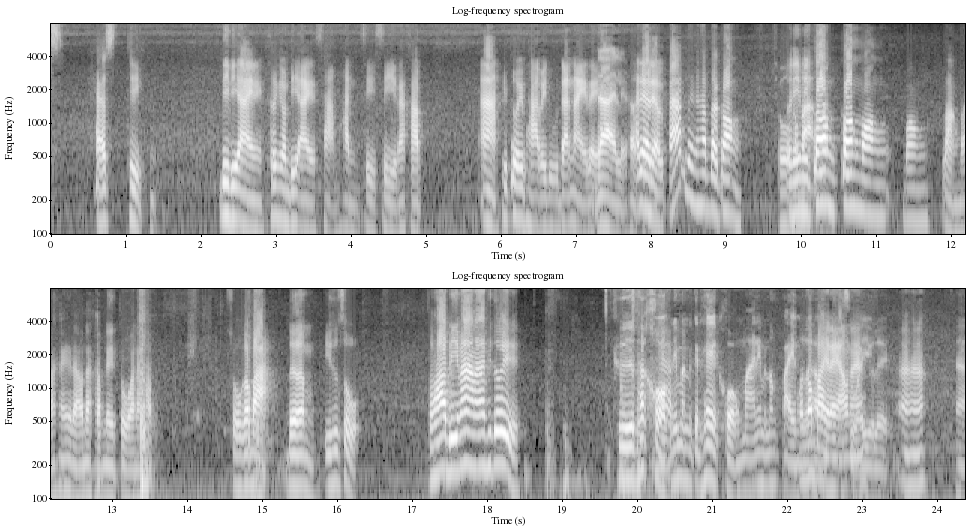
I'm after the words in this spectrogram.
S Plastic DDI เครื่องยนต์ DI 3,000 cc นะครับ อะพี่ตุ้ยพาไปดูด้านในเลยได้เลยครับอะเดี๋ยวเดี๋ยวแป๊บนึงครับตากล้อง โชว์ตัวนี้ระบะมีกล้องกล้องมองมองหลังมาให้แล้วนะครับ ในตัวนะครับ โชว์กระบะเดิม Isuzu สภาพดีมากนะพี่ตุ้ย คือถ้าขอบนี่มันกระแทกของมานี่มันต้องไปหมดมันต้องไปแล้วสนะวยอยู่เลยอ่าฮะใช่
